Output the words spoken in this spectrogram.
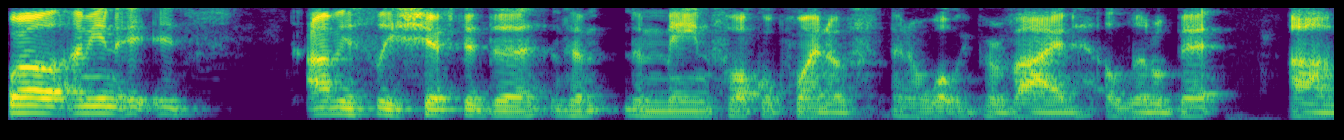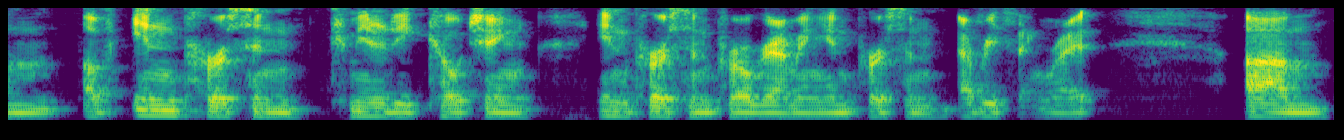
Well, I mean, it's obviously shifted the the, the main focal point of you know what we provide a little bit um, of in-person community coaching, in-person programming, in-person everything, right? Um,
